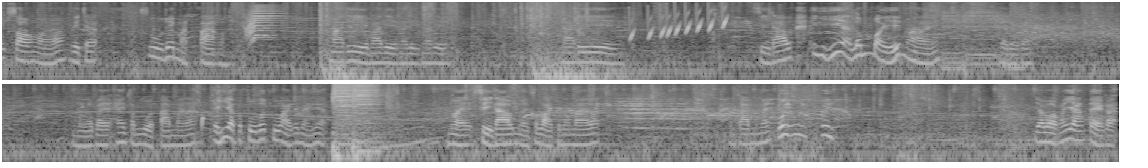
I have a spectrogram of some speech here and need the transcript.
ลูกซองเหรอ หรือจะสู้ด้วยหมัดเปล่ามาดิ มาดิ มาดิ มาดิ มาดิสีดาวไอ้เหี้ยล้มบ่อยที่หายเดี๋ยวเดี๋ยวเดี๋ยวเดี๋ยวเราไปให้ตำรวจตามมานะไอ้เหี้ยประตูรถกูหายไปไหนเนี่ย หน่วยสี่ดาวหน่วยสวัสดิ์กำลังมาแล้ว มันตามมาไหมอุ้ยอุ้ยอุ้ยอย่าบอกนะยางแตกอะ่ะ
